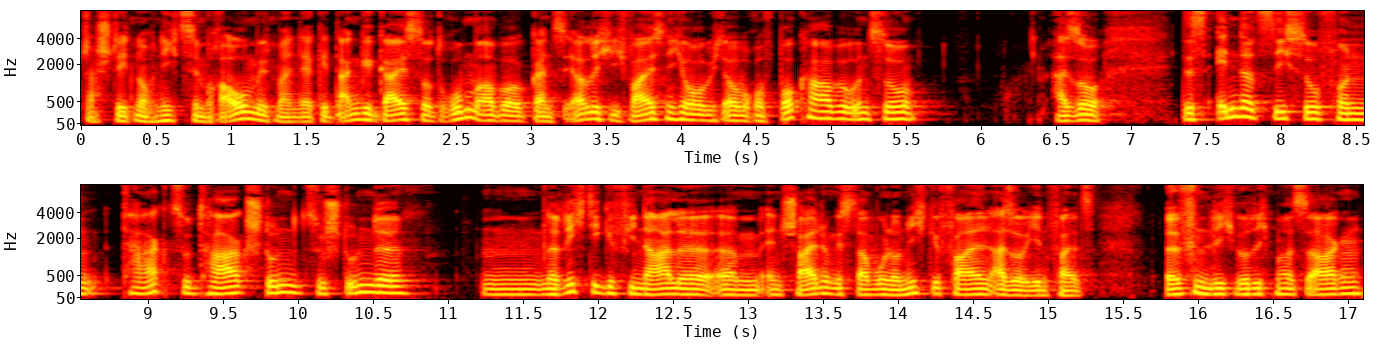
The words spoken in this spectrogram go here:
da steht noch nichts im Raum. Ich meine, der Gedanke geistert rum, aber ganz ehrlich, ich weiß nicht, ob ich darauf Bock habe und so. Also das ändert sich so von Tag zu Tag, Stunde zu Stunde. Mm, eine richtige finale ähm, Entscheidung ist da wohl noch nicht gefallen. Also jedenfalls öffentlich, würde ich mal sagen.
